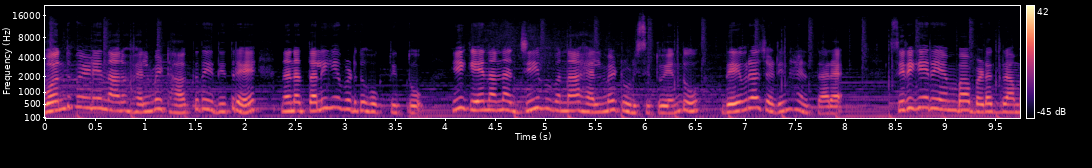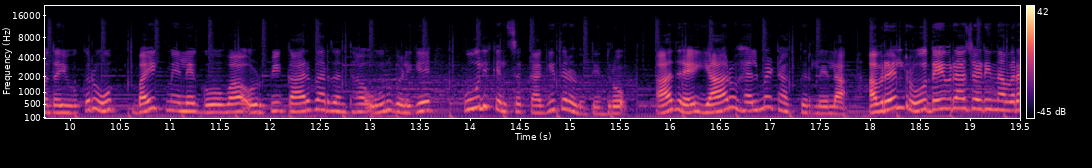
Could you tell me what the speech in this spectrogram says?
ಒಂದು ವೇಳೆ ನಾನು ಹೆಲ್ಮೆಟ್ ಹಾಕದೇ ಇದ್ದಿದ್ರೆ ನನ್ನ ತಲೆಗೆ ಒಡೆದು ಹೋಗ್ತಿತ್ತು. ಹೀಗೆ ನನ್ನ ಜೀವವನ್ನ ಹೆಲ್ಮೆಟ್ ಉಳಿಸಿತು ಎಂದು ದೇವರಾಜ್ ಅಡಿನ್ ಹೇಳ್ತಾರೆ. ಸಿರಿಗೆರೆ ಎಂಬ ಬಡ ಗ್ರಾಮದ ಯುವಕರು ಬೈಕ್ ಮೇಲೆ ಗೋವಾ, ಉಡುಪಿ ಕಾರವಾರದಂತಹ ಊರುಗಳಿಗೆ ಕೂಲಿ ಕೆಲಸಕ್ಕಾಗಿ ತೆರಳುತ್ತಿದ್ರು. ಆದರೆ ಯಾರು ಹೆಲ್ಮೆಟ್ ಹಾಕ್ತಿರ್ಲಿಲ್ಲ. ಅವರೆಲ್ಲರೂ ದೇವರಾಜ್ ಅಡಿನ್ ಅವರ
